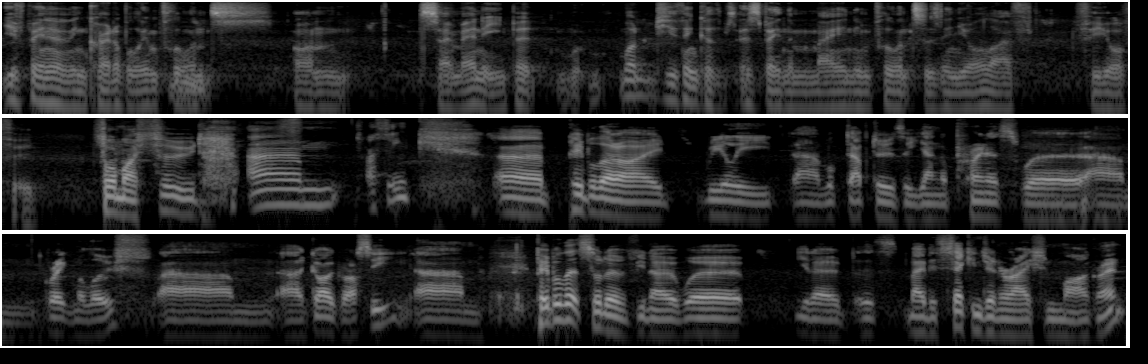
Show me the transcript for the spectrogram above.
You've been an incredible influence on so many, but what do you think has been the main influences in your life for your food? For my food, um, I think uh, people that I really uh, looked up to as a young apprentice were um, Greg Malouf, um, uh, Guy Grossi, um, people that sort of you know were you know, maybe second generation migrant,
